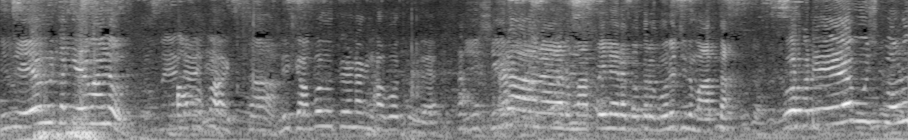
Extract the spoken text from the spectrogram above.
నువ్వు ఏమిటకేమైనావు నీ నాకు నవ్వుతుందే ఈ ఆనాడు మా పెళ్ళైన కొత్తలు కొనిచ్చింది మా అత్త. ఒకటే ఊసిపోడు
